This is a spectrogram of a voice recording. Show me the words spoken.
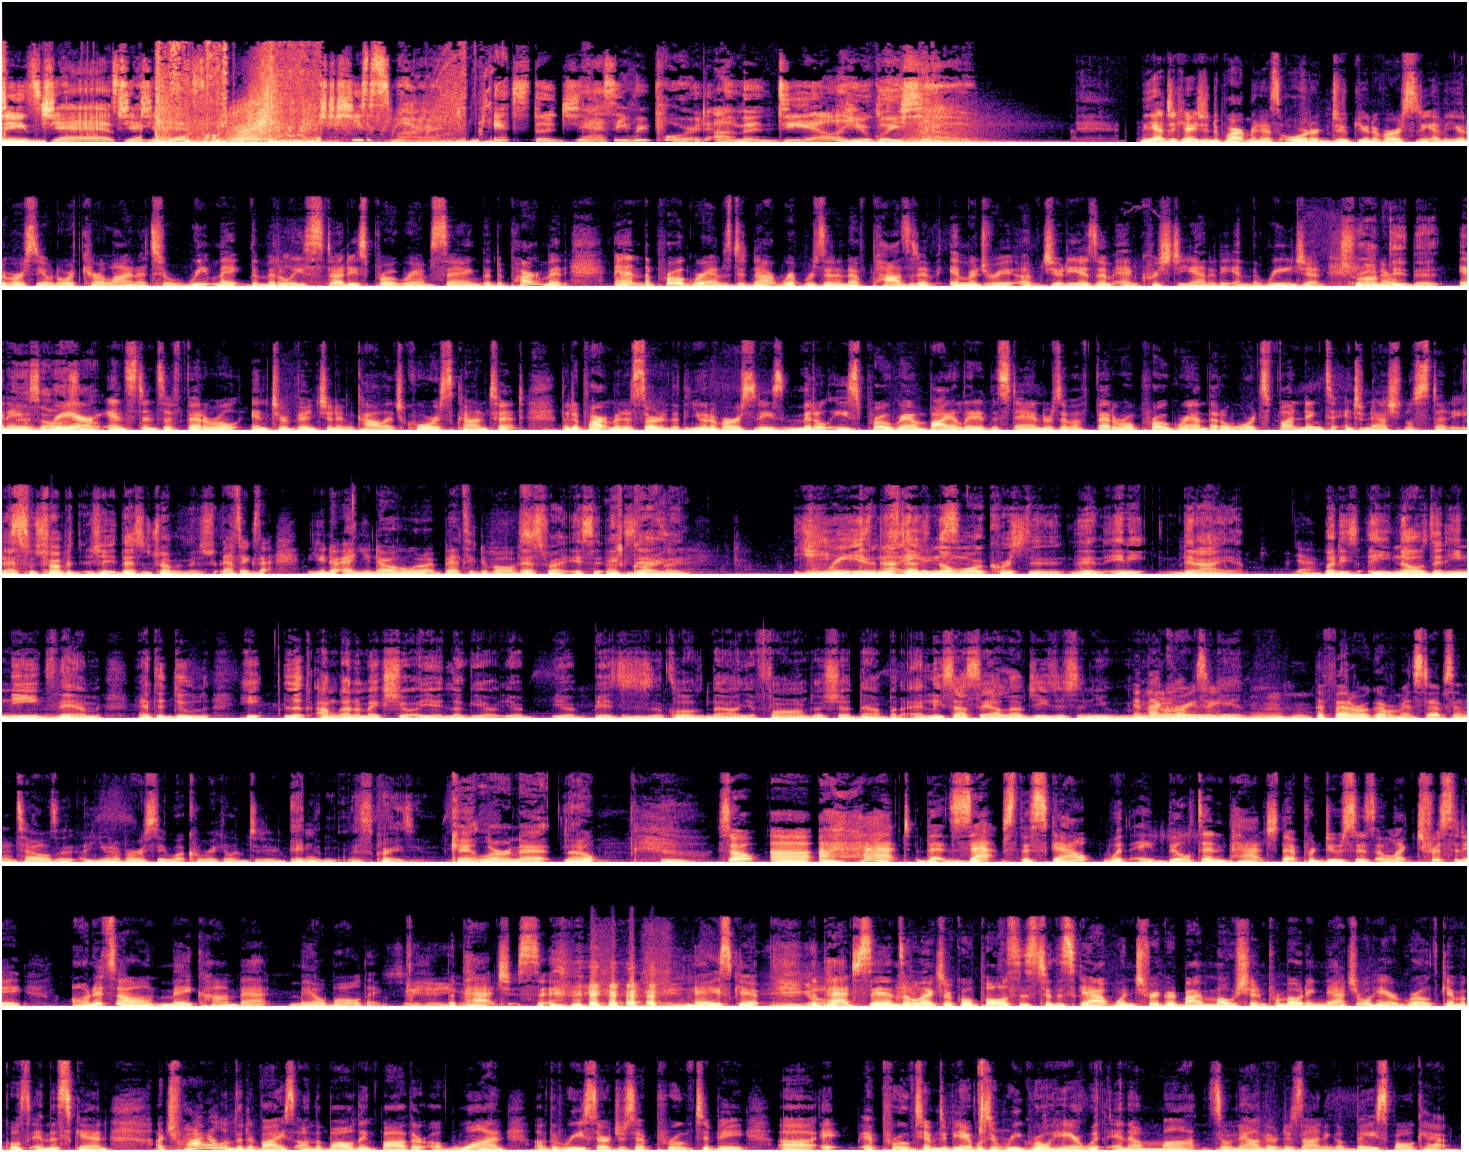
She's jazz. She's smart. It's the Jazzy Report on the DL Hughley Show. The Education Department has ordered Duke University and the University of North Carolina to remake the Middle East Studies program, saying the department and the programs did not represent enough positive imagery of Judaism and Christianity in the region. Trump in a, did that. In a That's rare Trump. instance of federal intervention in college course content, the department asserted that the university's Middle East program violated the standards of a federal program that awards funding to international studies. That's what Trump. That's the Trump administration. That's exact. You know, and you know who? Betsy DeVos. That's right. It's exactly. crazy. He Redo is the not, he's no more a Christian than any than I am. Yeah. But he's he knows that he needs them and to do he look. I'm gonna make sure. You, look, your your your businesses are closing down, your farms are shut down. But at least I say I love Jesus, and you. Isn't that love me crazy? Again. The federal government steps in and tells a, a university what curriculum to do. And it's crazy. Can't learn that. No. Nope. So, uh, a hat that zaps the scalp with a built in patch that produces electricity on its own may combat male balding. the patch, sen- hey Skip, the patch sends electrical pulses to the scalp when triggered by motion, promoting natural hair growth chemicals in the skin. A trial of the device on the balding father of one of the researchers have proved to be, uh, it, it proved him to be able to regrow hair within a month. So now they're designing a baseball cap.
